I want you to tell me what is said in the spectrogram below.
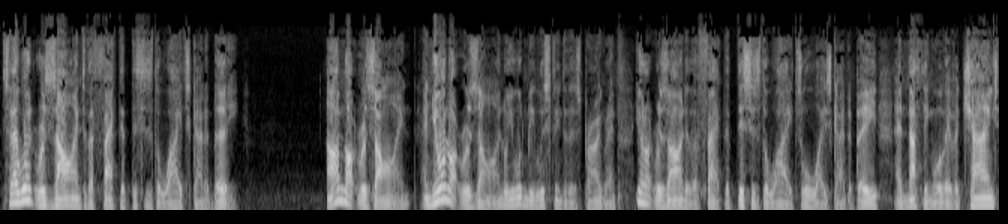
So they weren't resigned to the fact that this is the way it's going to be. I'm not resigned, and you're not resigned, or you wouldn't be listening to this program. You're not resigned to the fact that this is the way it's always going to be, and nothing will ever change,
